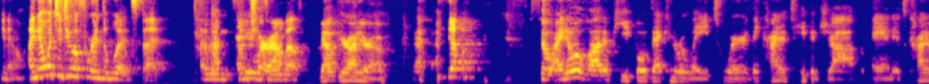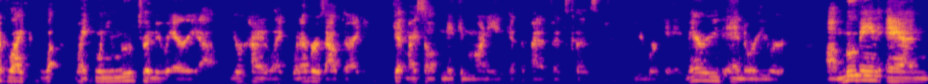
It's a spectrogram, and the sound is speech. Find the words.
you know, I know what to do if we're in the woods, but I wouldn't function very well. Nope, you're on your own. yeah. So I know a lot of people that can relate where they kind of take a job and it's kind of like like when you move to a new area, you're kind of like whatever is out there, I need to get myself making money, get the benefits because you were getting married and or you were uh, moving and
